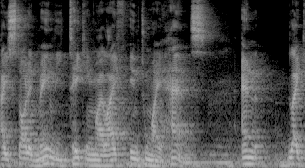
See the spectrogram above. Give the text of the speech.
I started mainly taking my life into my hands. And like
